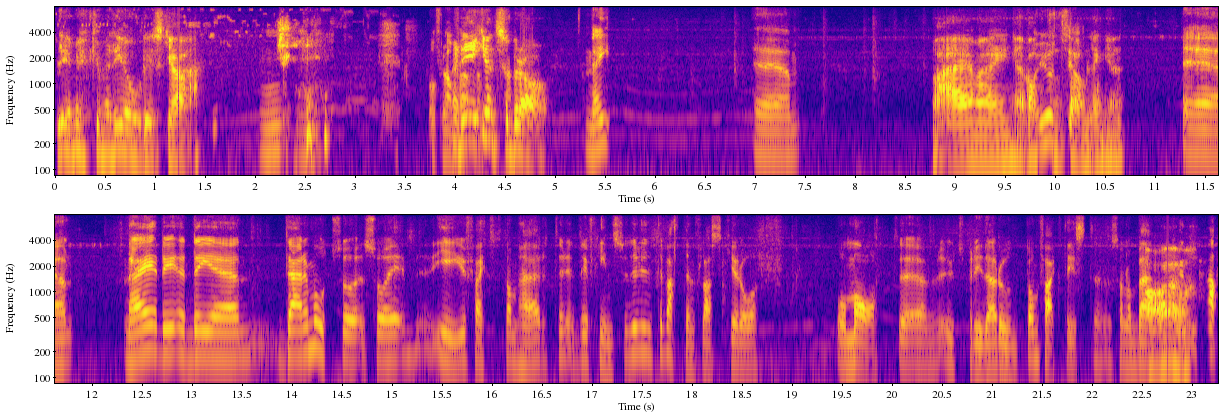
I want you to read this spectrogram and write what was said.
det är mycket med det jordiska. mm, mm. Och Men det gick inte så bra. nej. Eh, Nej, men inga Ja, vattensamlingar. Eh, nej, det, det, däremot så, så är är ju faktiskt de här, det finns ju lite vattenflaskor och, och mat eh, utspridda runt dem faktiskt. Som de bär Ja, ja.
